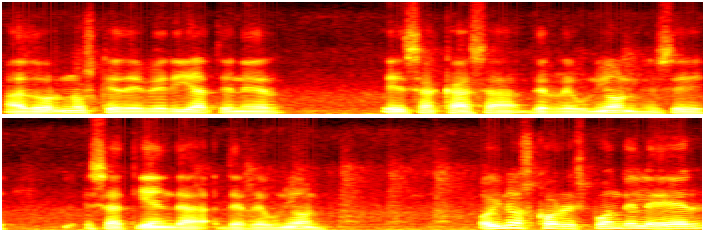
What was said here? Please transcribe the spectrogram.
adornos que debería tener esa casa de reunión, ese, esa tienda de reunión. Hoy nos corresponde leer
